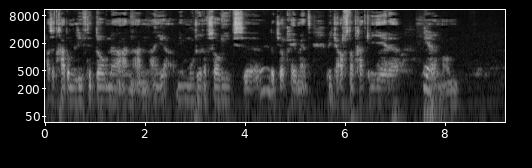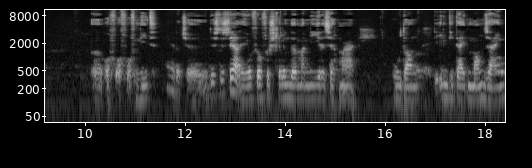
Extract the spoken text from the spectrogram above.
als het gaat om liefde tonen aan, aan, aan, je, moeder of zoiets, eh, dat je op een gegeven moment een beetje afstand gaat creëren. Ja. ehm, eh, of, of, of niet. Ja, dat je, dus, dus ja, heel veel verschillende manieren, zeg maar, hoe dan de identiteit man zijn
